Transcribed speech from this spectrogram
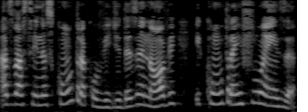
as vacinas contra a Covid-19 e contra a influenza.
